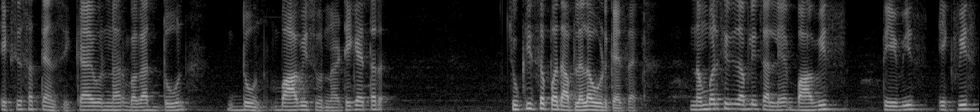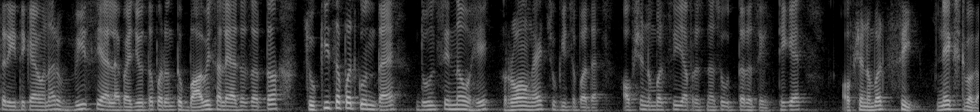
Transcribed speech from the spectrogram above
एकशे सत्याऐंशी काय उरणार? बघा दोन दोन बावीस उरणार. ठीक आहे? तर चुकीचं पद आपल्याला ओळखायचं आहे नंबर सिरीज आपली चालली आहे. बावीस तेवीस एकवीस तर इथे काय होणार? वीस यायला पाहिजे होतं परंतु बावीस आलं याचाच अर्थ चुकीचं पद कोणतं आहे? दोनशे नऊ हे रॉंग आहे चुकीचं पद आहे. ऑप्शन नंबर सी या प्रश्नाचं उत्तर असेल. ठीक आहे? ऑप्शन नंबर सी नेक्स्ट बघा.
